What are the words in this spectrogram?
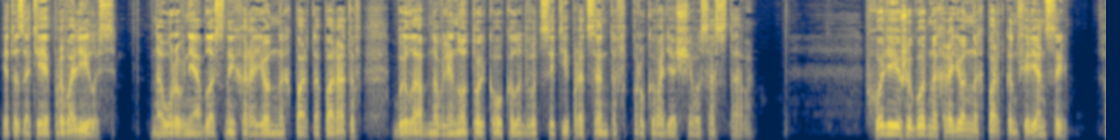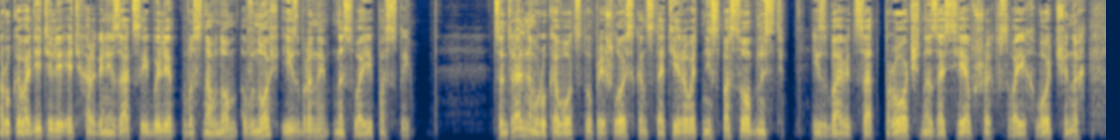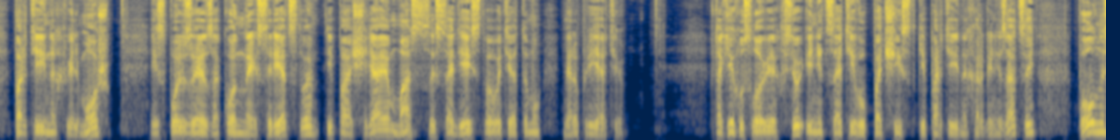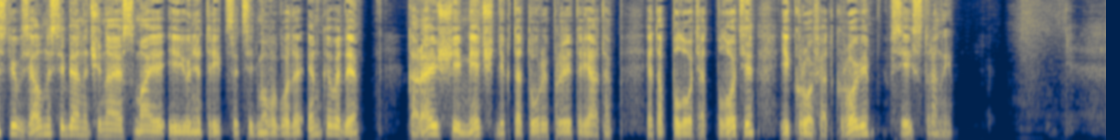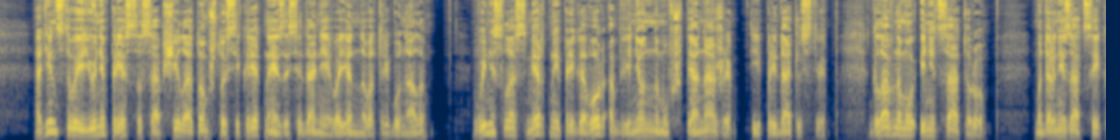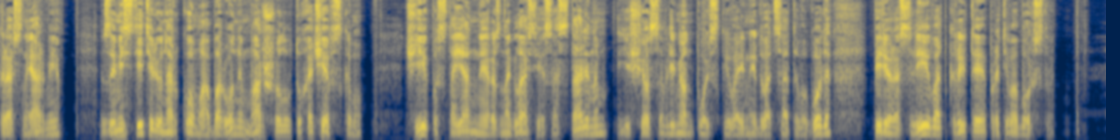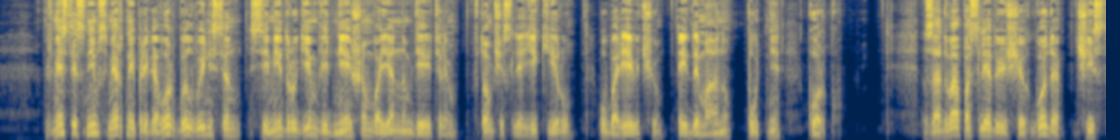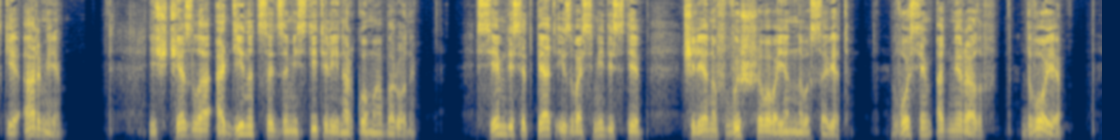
эта затея провалилась, на уровне областных и районных партаппаратов было обновлено только около 20% руководящего состава. В ходе ежегодных районных партконференций руководители этих организаций были в основном вновь избраны на свои посты. Центральному руководству пришлось констатировать неспособность избавиться от прочно засевших в своих вотчинах партийных вельмож, используя законные средства и поощряя массы содействовать этому мероприятию. В таких условиях всю инициативу по чистке партийных организаций полностью взял на себя, начиная с мая-июня 1937 года, НКВД, карающий меч диктатуры пролетариата. Это плоть от плоти и кровь от крови всей страны. 11 июня пресса сообщила о том, что секретное заседание военного трибунала вынесло смертный приговор обвиненному в шпионаже и предательстве, главному инициатору модернизации Красной Армии, заместителю наркома обороны маршалу Тухачевскому, чьи постоянные разногласия со Сталиным еще со времен Польской войны 20 -го года переросли в открытое противоборство. Вместе с ним смертный приговор был вынесен семи другим виднейшим военным деятелям, в том числе Якиру, Убаревичу, Эйдеману, Путне, Корку. За два последующих года чистки армии исчезло 11 заместителей наркома обороны, 75 из 80 членов Высшего военного совета, 8 адмиралов, двое,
